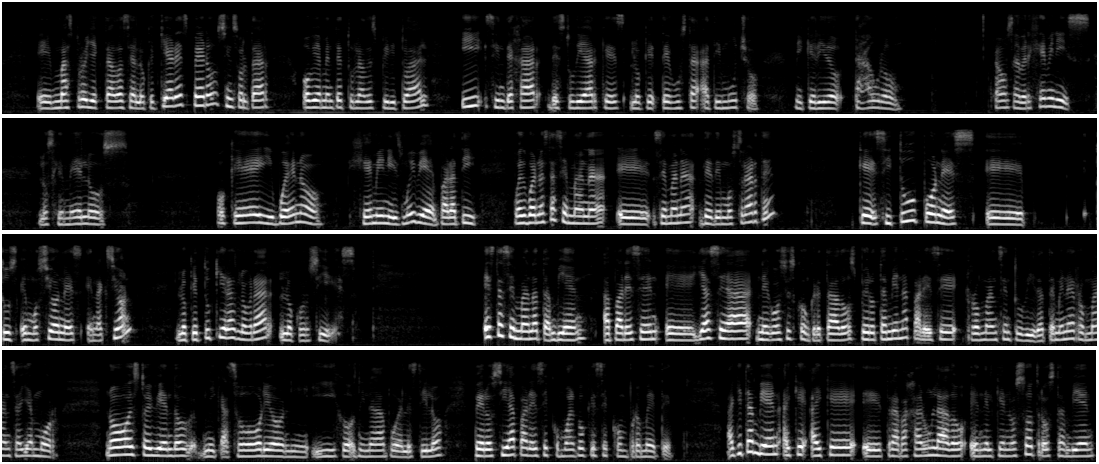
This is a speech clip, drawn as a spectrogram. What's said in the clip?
eh, más proyectado hacia lo que quieres, pero sin soltar obviamente tu lado espiritual y sin dejar de estudiar, que es lo que te gusta a ti mucho, mi querido Tauro. Vamos a ver, Géminis, los gemelos, Ok, bueno, Géminis, muy bien, para ti. Pues bueno, esta semana, eh, semana de demostrarte que si tú pones eh, tus emociones en acción, lo que tú quieras lograr, lo consigues. Esta semana también aparecen eh, ya sea negocios concretados, pero también aparece romance en tu vida, también hay romance, hay amor. No estoy viendo ni casorio, ni hijos, ni nada por el estilo, pero sí aparece como algo que se compromete. Aquí también hay que, hay que eh, trabajar un lado en el que nosotros también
